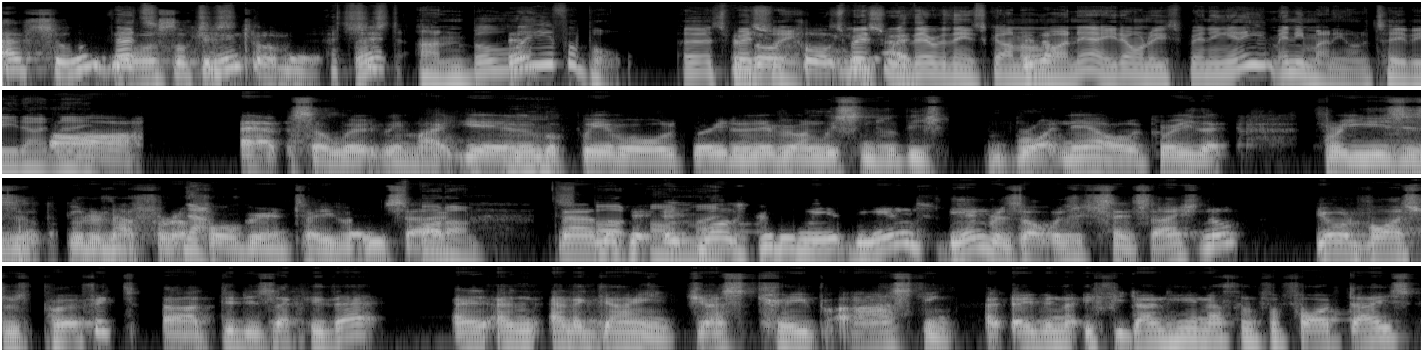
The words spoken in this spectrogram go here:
Absolutely, I was looking just- into it. Mate. it's Yeah. just unbelievable. Uh, especially, thought, you especially know, with everything that's going on right now, you don't want to be spending any any money on a TV you don't need. Absolutely, mate. Yeah, Mm. look, we've all agreed, and everyone listening to this right now will agree that three years isn't good enough for a No. four grand TV. So, Spot on. no, Spot look, it, on, it was good in the, the end. The end result was sensational. Your advice was perfect. Uh, did exactly that. And, and and again, just keep asking. Even if you don't hear nothing for five days,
